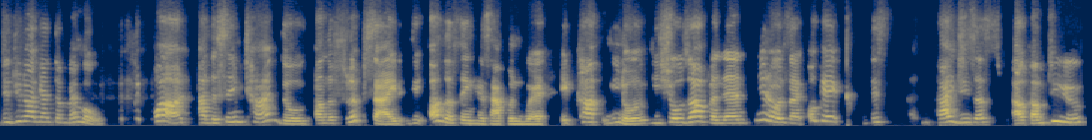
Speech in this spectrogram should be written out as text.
did you not get the memo? But at the same time, though, on the flip side, the other thing has happened where it can't, you know, he shows up and then, you know, it's like, okay, this, hi, Jesus, I'll come to you.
